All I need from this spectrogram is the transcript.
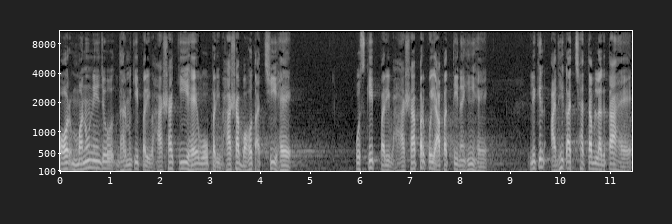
और मनु ने जो धर्म की परिभाषा की है, वो परिभाषा बहुत अच्छी है। उसकी परिभाषा पर कोई आपत्ति नहीं है। लेकिन अधिक अच्छा तब लगता है,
